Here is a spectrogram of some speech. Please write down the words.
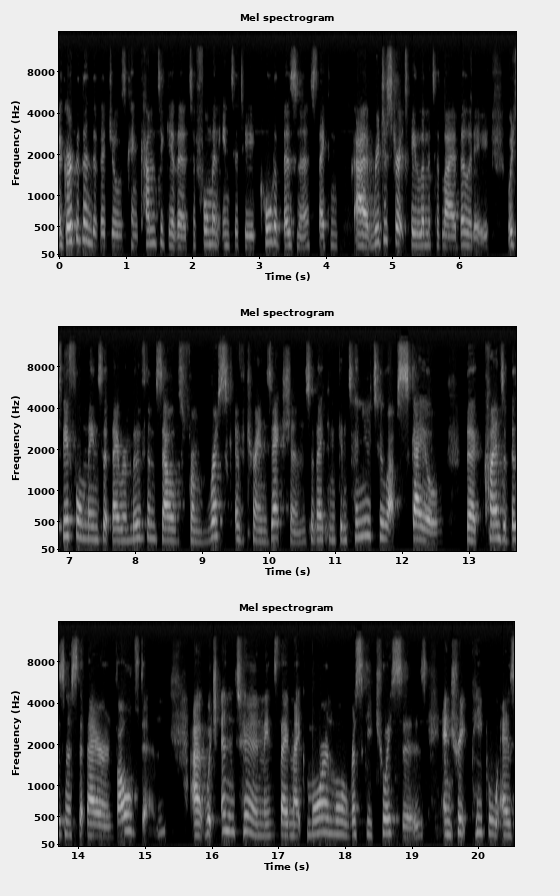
a group of individuals can come together to form an entity called a business. They can uh, register it to be limited liability, which therefore means that they remove themselves from risk of transaction so they can continue to upscale the kinds of business that they are involved in, uh, which in turn means they make more and more risky choices and treat people as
